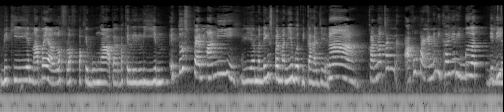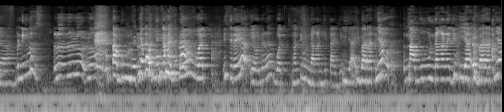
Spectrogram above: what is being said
bikin apa ya love love pakai bunga pakai pakai lilin. Itu spend money. Iya mending spend money buat nikah aja ya. Nah, karena kan aku pengennya nikahnya ribet. Jadi Iya. mending lu lu lu lu, lu tabung duitnya buat nikah aja dah buat istilahnya ya udahlah buat nanti undangan kita aja. Iya ibaratnya Itu nabung undangan aja. Iya ibaratnya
